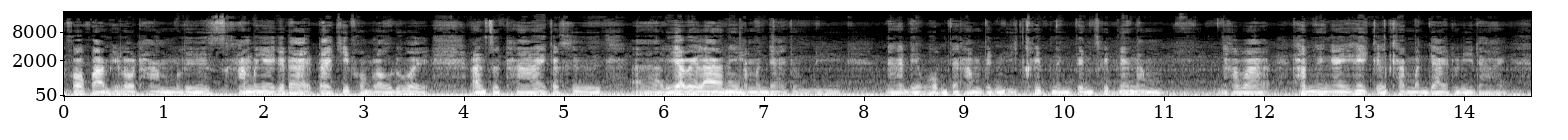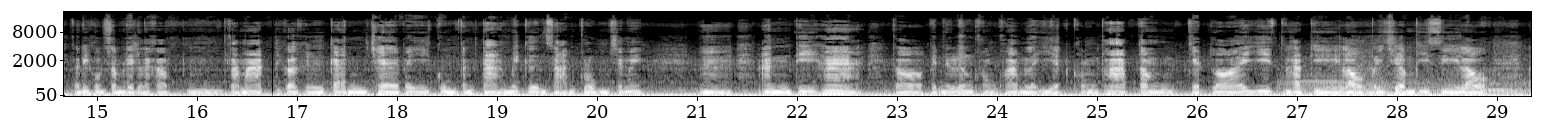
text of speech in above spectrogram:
ข้อความที่เราทำหรือทำยังไงก็ได้ใต้คลิปของเราด้วย อันสุดท้ายก็คืออระยะเวลาในคำบรรยายตรงนี้นะฮะเดี๋ยวผมจะทำเป็นอีกคลิปหนึ่งเป็นคลิปแนะนำ นะครับว่าทำยังไงให้เกิดคำบรรยายตัวนี้ได้ ตอนนี้ผมสำเร็จแล้วครับสามารถก็คือการแชร์ไปกลุ่มต่างๆ ไม่เกินสามกลุ่มใช่ไหมอันที่ห้าก็เป็นในเรื่องของความละเอียดของภาพต้อง 720 นะครับ ที่เราไปเชื่อม PC แล้ว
